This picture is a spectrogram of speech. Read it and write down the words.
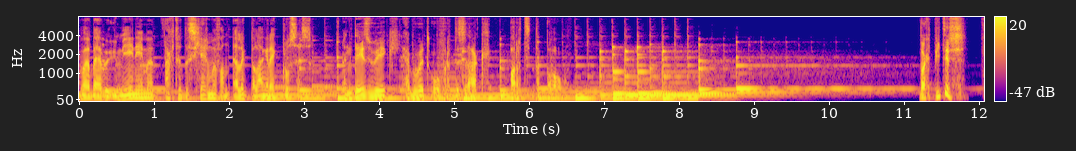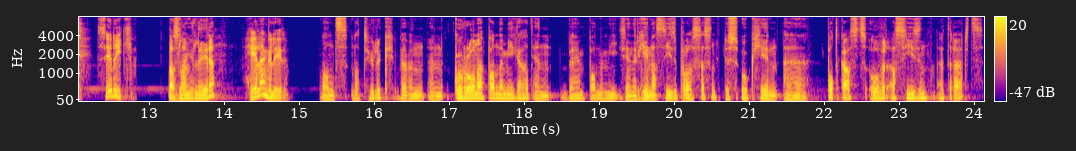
waarbij we u meenemen achter de schermen van elk belangrijk proces. En deze week hebben we het over de zaak Bart de Pauw. Dag Pieter. Cedric, Dat is lang geleden. heel lang geleden. Want natuurlijk, we hebben een coronapandemie gehad. En bij een pandemie zijn er geen assiseprocessen. Dus ook geen eh, podcasts over assisen, uiteraard.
